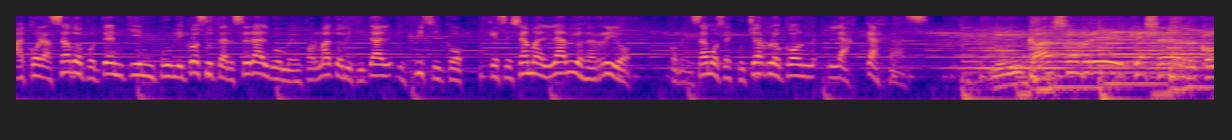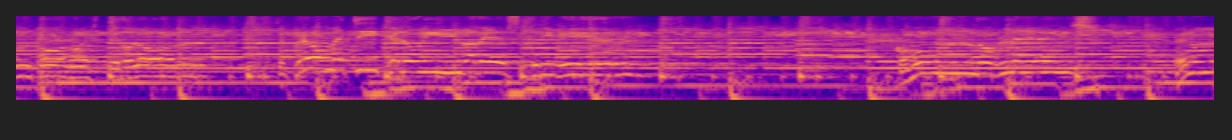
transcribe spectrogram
Acorazado Potemkin publicó su tercer álbum en formato digital y físico que se llama Labios de Río. Comenzamos a escucharlo con Las Cajas. Nunca sabré qué hacer con todo este dolor. Te prometí que lo iba a describir como un doblez en un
